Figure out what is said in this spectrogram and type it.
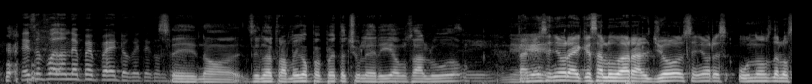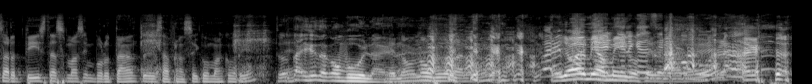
Eso fue donde Pepeto que te contó. Sí, no. Si nuestro amigo Pepeto Chulería, un saludo. Sí. También, señores, hay que saludar al Joel, señores, uno de los artistas más importantes de San Francisco de Macorís. Tú estás diciendo con burla. Que eh. no, no, burla, no. Pero Que ¿y yo es mi amigo, señores, ¿eh? burla?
